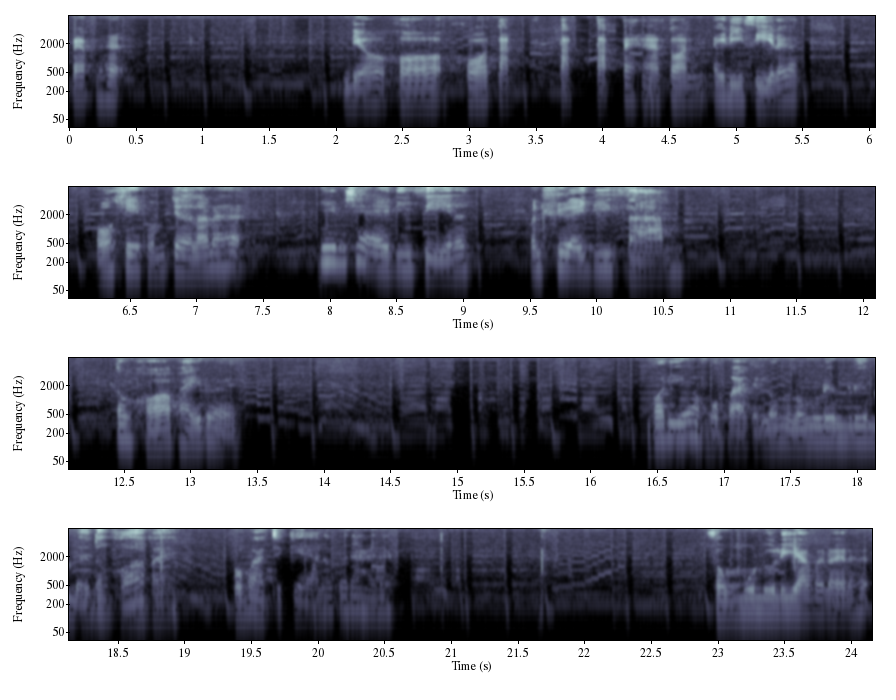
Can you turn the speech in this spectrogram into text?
แป๊บนะฮะ เดี๋ยวขอขอตัดตัดตัดไปหาตอน ID สี่แล้วกันโอเคผมเจอแล้วนะฮะ นี่ไม่ใช่ ID สี่นะ มันคือ ID สามต้องขออภัยด้วย พอดีว่าผมอาจจะลงลงลืมลืมเลยต้องขออภัยผมอาจจะแก่แล้วก็ได้นะ ส่งมูลดูริยังไปหน่อยนะฮะ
